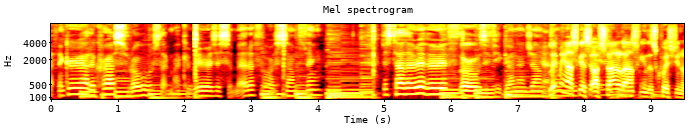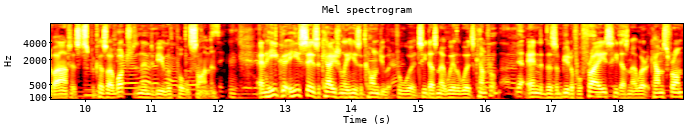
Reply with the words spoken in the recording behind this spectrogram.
I think we're at a crossroads, like my career is just a metaphor or something. Just how the river it flows if you're gonna jump. Let me ask you this. I've started asking this question of artists because I watched an interview with Paul Simon, and he he says occasionally he's a conduit for words. He doesn't know where the words come from, Yeah. and there's a beautiful phrase he doesn't know where it comes from.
